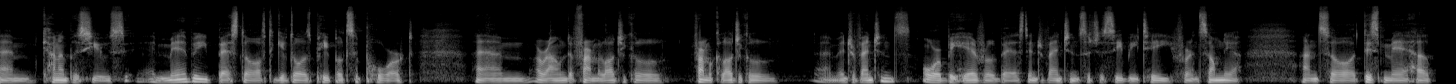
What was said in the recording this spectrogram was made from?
um, cannabis use, it may be best off to give those people support um, around the pharmacological pharmacological um, interventions or behavioural based interventions such as CBT for insomnia, and so this may help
